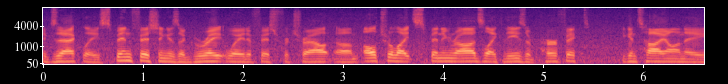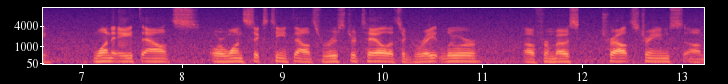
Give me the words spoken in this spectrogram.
Exactly. Spin fishing is a great way to fish for trout. Um, ultralight spinning rods like these are perfect. You can tie on a 1 8 ounce or 1 16th ounce rooster tail. That's a great lure uh, for most trout streams. Um,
